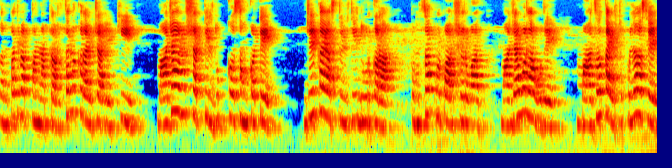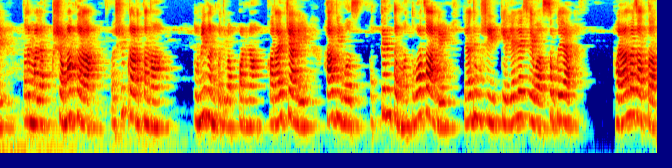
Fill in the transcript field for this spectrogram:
गणपती बाप्पांना प्रार्थना करायची आहे की माझ्या आयुष्यातील दुःख संकटे जे काय असतील ते दूर करा. तुमचा कृपा आशीर्वाद माझ्यावर राहू दे. माझं काही चुकलं असेल तर मला क्षमा करा अशी प्रार्थना तुम्ही गणपती बाप्पांना करायची आहे. हा दिवस अत्यंत महत्त्वाचा आहे. या दिवशी केलेल्या सेवा सगळ्या फळाला जातात.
